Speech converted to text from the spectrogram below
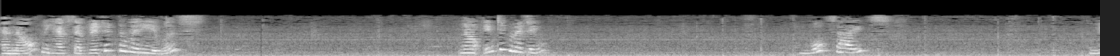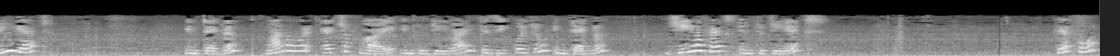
And now we have separated the variables. Now integrating both sides we get integral 1 over h of y into dy is equal to integral g of x into dx. Therefore,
